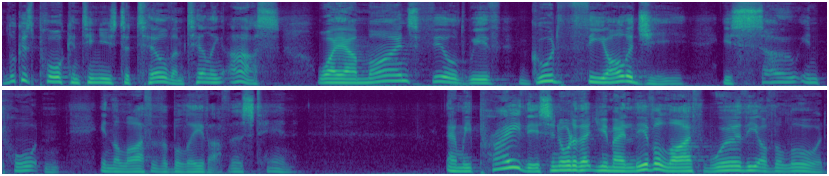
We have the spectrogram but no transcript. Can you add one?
Look as Paul continues to tell them, telling us why our minds filled with good theology is so important in the life of a believer. Verse 10. And we pray this in order that you may live a life worthy of the Lord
